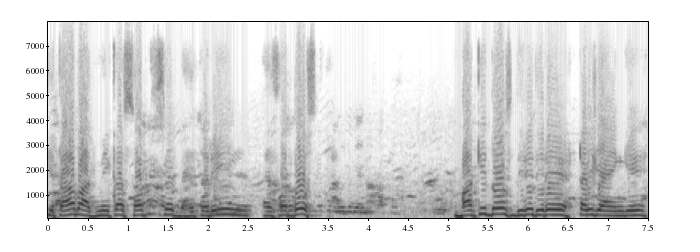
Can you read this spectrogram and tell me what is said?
किताब आदमी का सबसे बेहतरीन ऐसा दोस्त। बाकी दोस्त धीरे धीरे टल जाएँगे,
